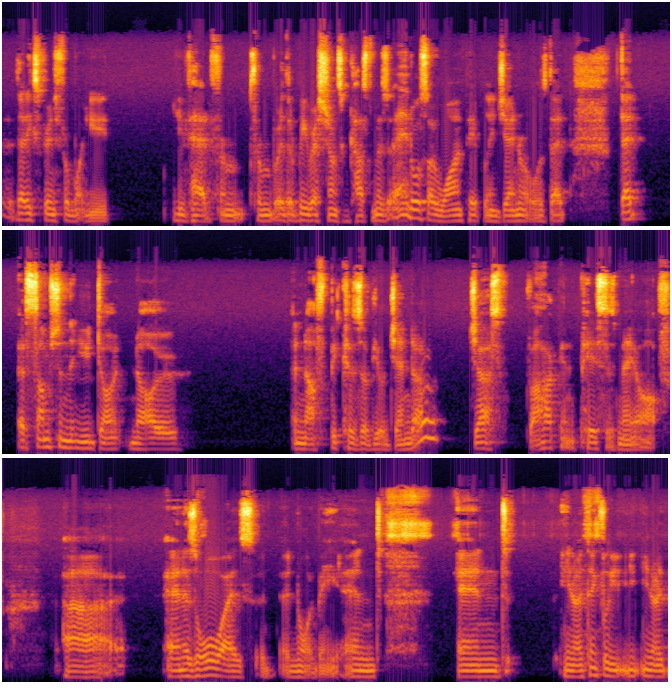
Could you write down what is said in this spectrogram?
that experience from what you you've had from from whether it be restaurants and customers and also wine people in general is that that assumption that you don't know enough because of your gender just fucking pisses me off, uh, and has always annoyed me. And and you know, thankfully, you know,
